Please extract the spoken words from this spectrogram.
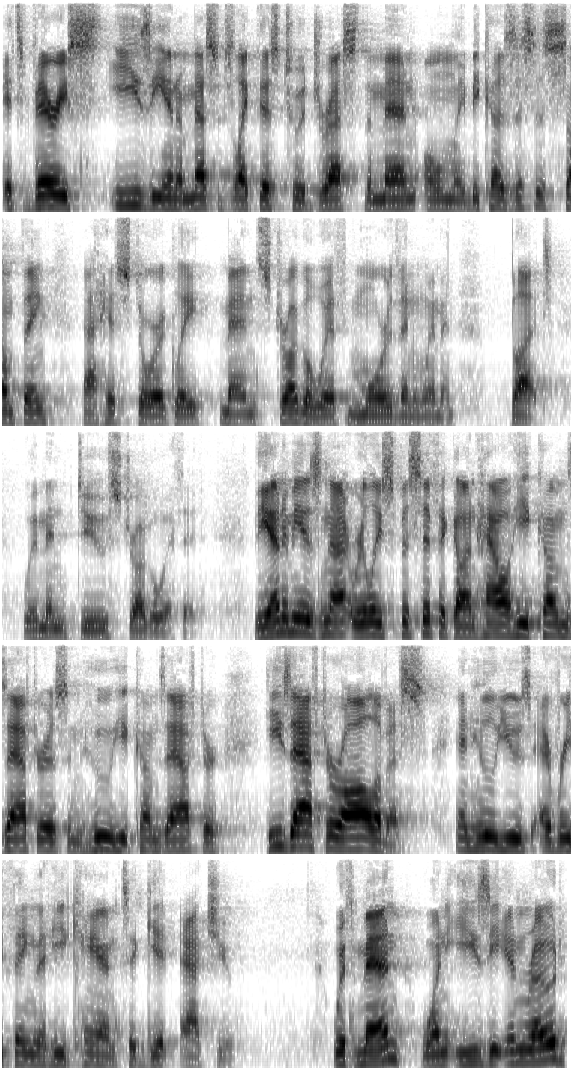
it's very easy in a message like this to address the men only because this is something that historically men struggle with more than women. But women do struggle with it. The enemy is not really specific on how he comes after us and who he comes after. He's after all of us, and he'll use everything that he can to get at you. With men, one easy inroad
